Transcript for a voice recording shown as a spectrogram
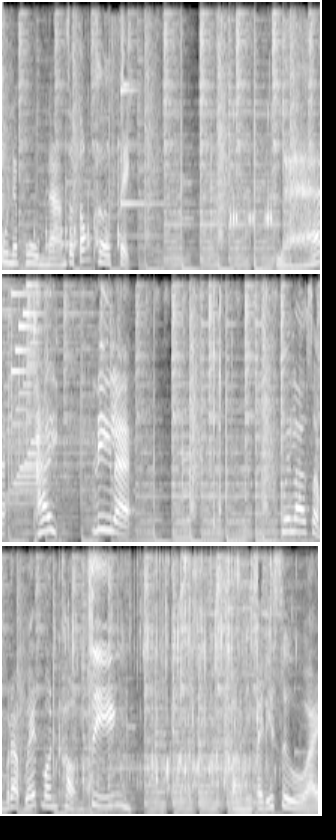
อุณหภูมิน้ำจะต้องเพอร์เฟกต์และ ใช่ นี่แหละเวลา สำหรับเวทมนต์ของจริง ตอนนี้ไปได้สวย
